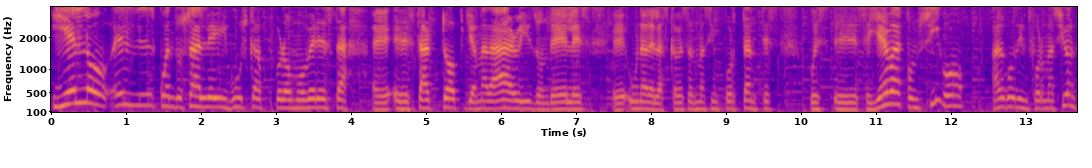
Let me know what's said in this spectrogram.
Y él, lo, él cuando sale y busca promover esta eh, startup llamada Aris, donde él es eh, una de las cabezas más importantes, pues eh, se lleva consigo algo de información.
